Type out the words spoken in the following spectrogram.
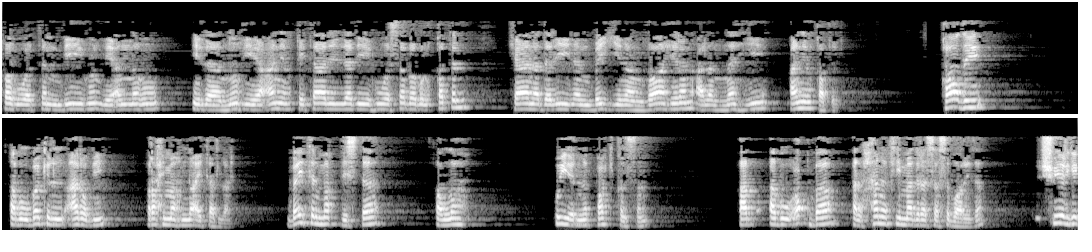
فهو تنبيه لأنه إذا نهي عن القتال الذي هو سبب القتل كان دليلا بينا ظاهرا على النهي عن القتل. قاضي أبو بكر العربي رحمه الله aytadilar baytul maqdisda alloh u yerni pok abu uqba al hanafiy madrasasi bor edi. Shu yerga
